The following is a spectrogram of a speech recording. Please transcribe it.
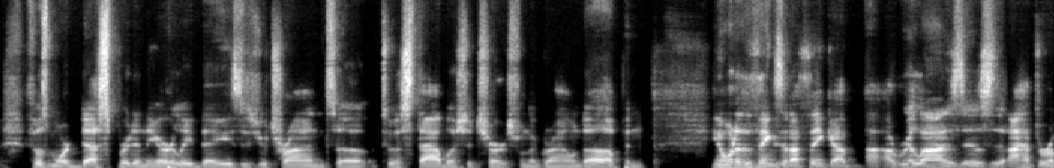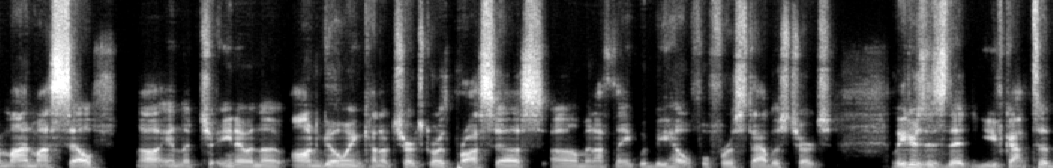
feels more desperate in the early days as you're trying to to establish a church from the ground up. And you know one of the things that i think i, I realize is that i have to remind myself uh, in the you know in the ongoing kind of church growth process, um, and I think would be helpful for established church leaders is that you've got to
